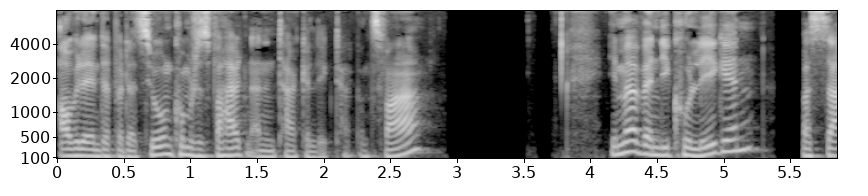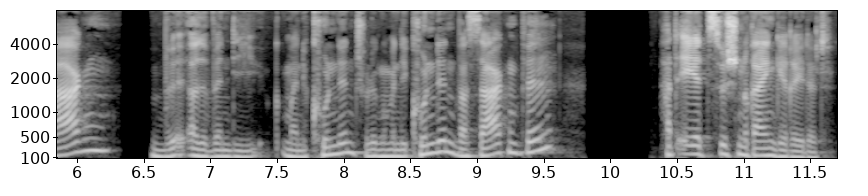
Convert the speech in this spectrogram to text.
auch wieder Interpretation, komisches Verhalten an den Tag gelegt hat. Und zwar, immer wenn die Kollegin was sagen will, also wenn die, meine Kundin, Entschuldigung, wenn die Kundin was sagen will, hat er jetzt zwischen reingeredet.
